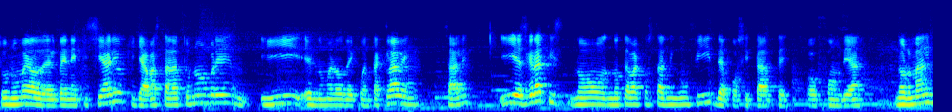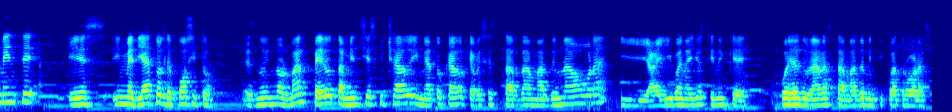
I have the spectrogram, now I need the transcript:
tu número del beneficiario, que ya va a estar a tu nombre, y el número de cuenta clave, ¿sale? Y es gratis, no, no te va a costar ningún fee depositarte o fondear. Normalmente es inmediato el depósito, es muy normal, pero también sí he escuchado y me ha tocado que a veces tarda más de una hora y ahí, bueno, ellos tienen que, puede durar hasta más de 24 horas,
